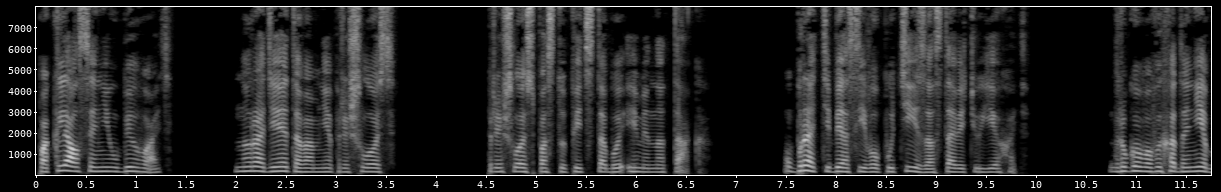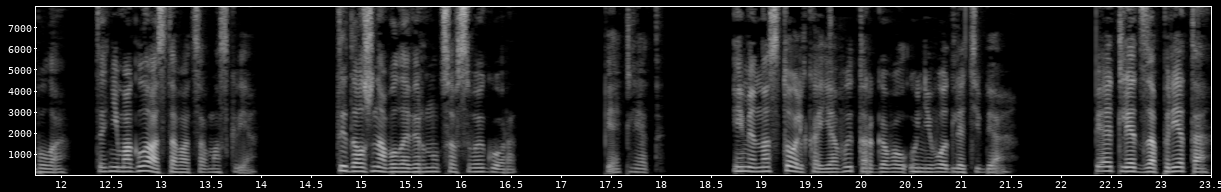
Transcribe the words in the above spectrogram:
Поклялся не убивать. Но ради этого мне пришлось... Пришлось поступить с тобой именно так. Убрать тебя с его пути и заставить уехать. Другого выхода не было. Ты не могла оставаться в Москве. Ты должна была вернуться в свой город. Пять лет. Именно столько я выторговал у него для тебя. Пять лет запрета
